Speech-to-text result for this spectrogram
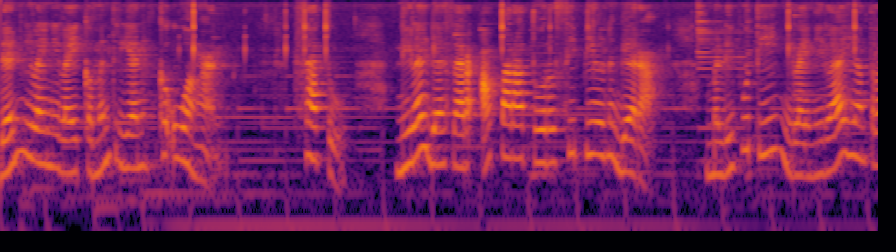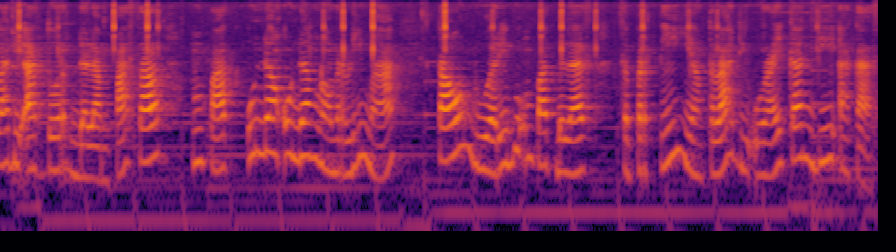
dan nilai-nilai Kementerian Keuangan. 1. Nilai dasar aparatur sipil negara meliputi nilai-nilai yang telah diatur dalam pasal 4 Undang-Undang Nomor 5 tahun 2014 seperti yang telah diuraikan di atas.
